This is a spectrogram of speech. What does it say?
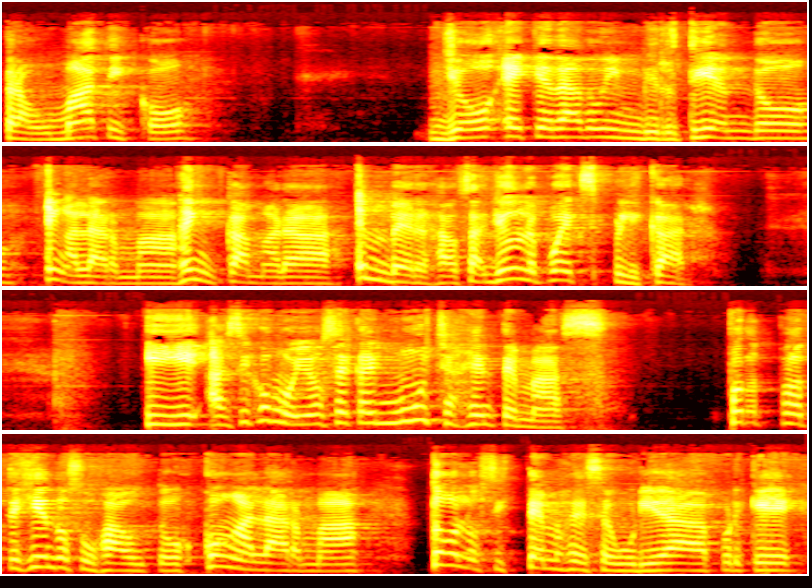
traumáticos yo he quedado invirtiendo en alarmas, en cámaras, en verjas, o sea, yo no le puedo explicar. Y así como yo sé que hay mucha gente más protegiendo sus autos con alarma, todos los sistemas de seguridad, porque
